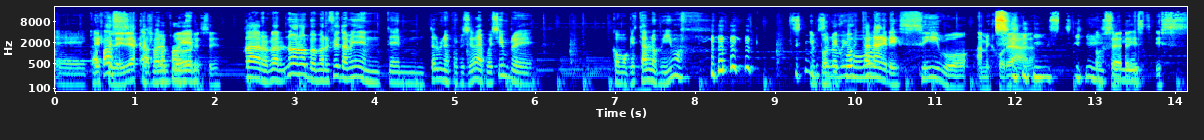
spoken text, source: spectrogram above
Eh, es que la idea es que haya porque- sí. Claro, claro. No, no, pero me refiero también en, en términos profesionales, pues siempre como que están los mismos. Y Siempre porque el juego es tan agresivo a mejorar. Sí, sí, o sea, sí. es, es,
